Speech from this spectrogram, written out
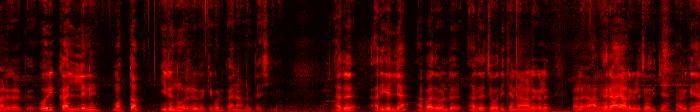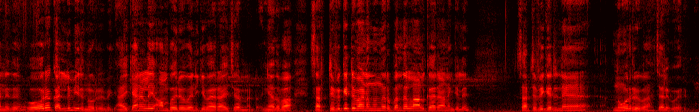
ആളുകൾക്ക് ഒരു കല്ലിന് മൊത്തം ഇരുന്നൂറ് രൂപയ്ക്ക് കൊടുക്കാനാണ് ഉദ്ദേശിക്കുന്നത്. അത് അധികമില്ല. അപ്പോൾ അതുകൊണ്ട് അത് ചോദിക്കുന്ന ആളുകൾ അർഹരായ ആളുകൾ ചോദിക്കുക. അവർക്ക് ഞാനിത് ഓരോ കല്ലും ഇരുന്നൂറ് രൂപയ്ക്ക്. അയക്കാനുള്ള അമ്പത് രൂപ എനിക്ക് വേറെ അയച്ചു തരണം കേട്ടോ. ഇനി അഥവാ സർട്ടിഫിക്കറ്റ് വേണമെന്ന് നിർബന്ധമുള്ള ആൾക്കാരാണെങ്കിൽ സർട്ടിഫിക്കറ്റിന് നൂറ് രൂപ ചിലവ് വരും.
